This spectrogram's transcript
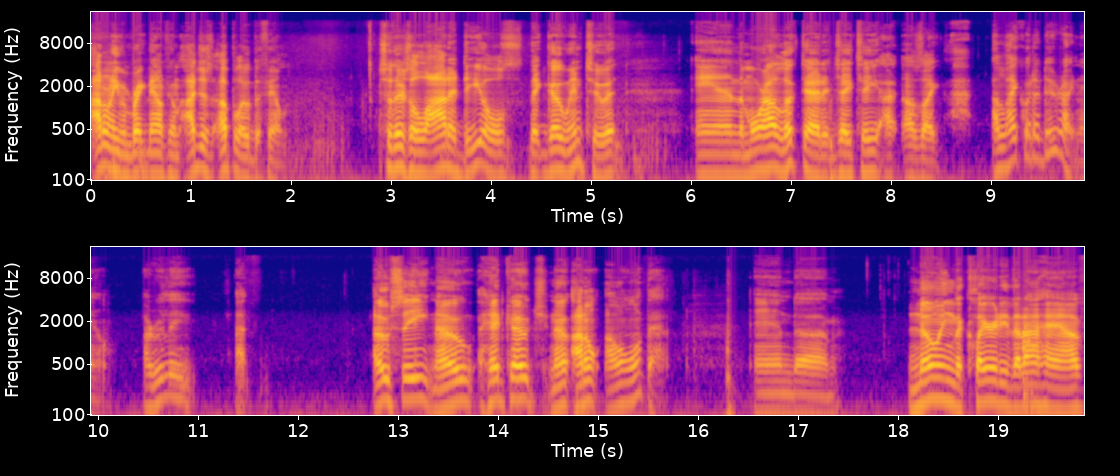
I don't even break down film, I just upload the film. So there's a lot of deals that go into it. And the more I looked at it, JT, I, I was like, I like what I do right now. I really, OC, no. Head coach, no. I don't. I don't want that. And um, knowing the clarity that I have,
